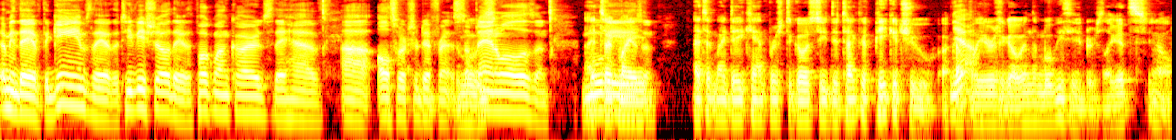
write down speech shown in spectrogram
I mean, they have the games, they have the TV show, they have the Pokemon cards, they have uh, all sorts of different stuffed movies. animals and I movies. took my and I took my day campers to go see Detective Pikachu a Yeah. couple years ago in the movie theaters. Like it's you know,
